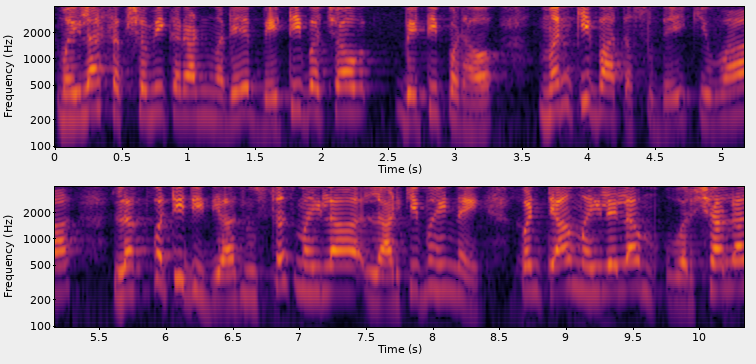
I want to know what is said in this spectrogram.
महिला सक्षमीकरणमध्ये बेटी बचाव बेटी पढाव मन की बात असू दे किंवा लखपती दिदी आज नुसतंच महिला लाडकी बहीण नाही पण त्या महिलेला वर्षाला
